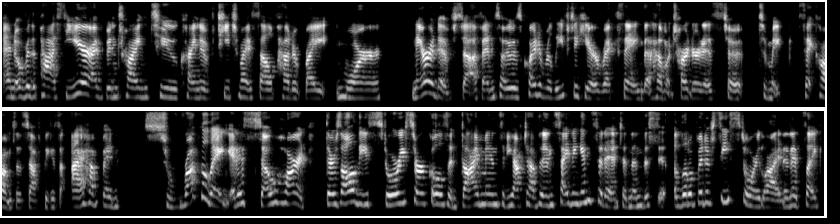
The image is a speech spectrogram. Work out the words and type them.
and over the past year i've been trying to kind of teach myself how to write more narrative stuff. And so it was quite a relief to hear rick saying that how much harder it is to to make sitcoms and stuff because i have been struggling. It is so hard. There's all these story circles and diamonds and you have to have the inciting incident and then this a little bit of c storyline. And it's like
